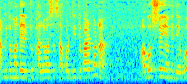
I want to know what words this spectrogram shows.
আমি তোমাদের একটু ভালোবাসা সাপোর্ট দিতে পারব না? অবশ্যই আমি দেবো।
